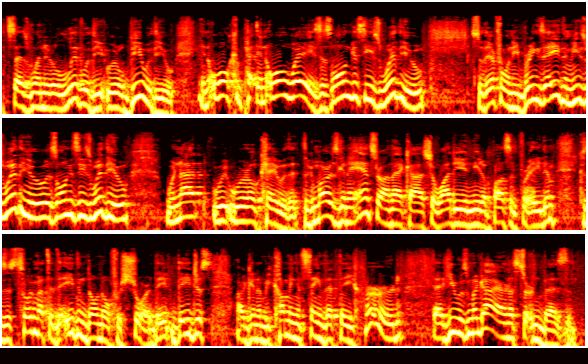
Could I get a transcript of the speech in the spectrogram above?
It says when it'll live with you, it'll be with you in all in all ways, as long as he's with you. So therefore, when he brings Adam, he's with you. As long as he's with you, we're not we, are okay with it. The Gemara is going to answer on that kasha. Why do you need a pasuk for Adam? Because it's talking about that the Adam don't know for sure. They they just are going to be coming and saying that they heard that he was Magayar in a certain bezdin.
